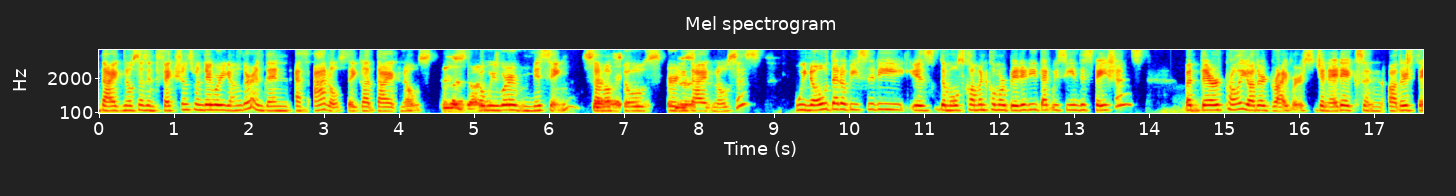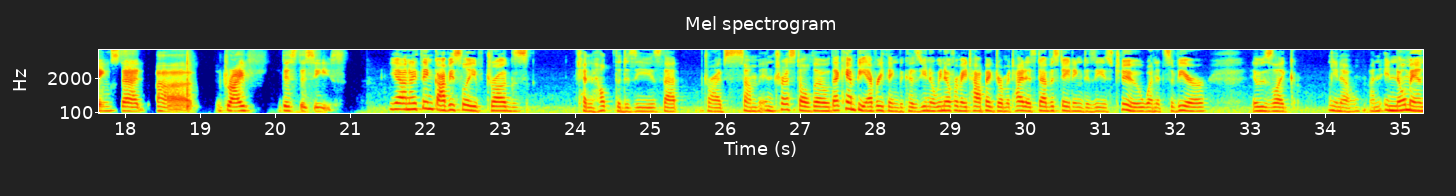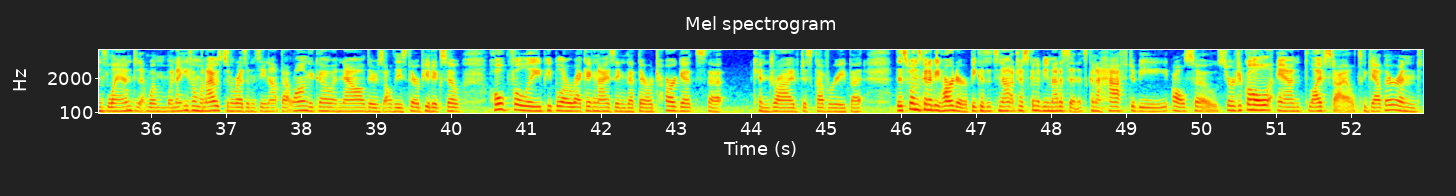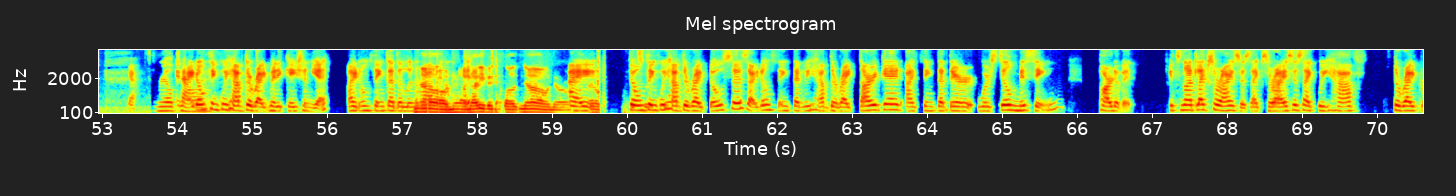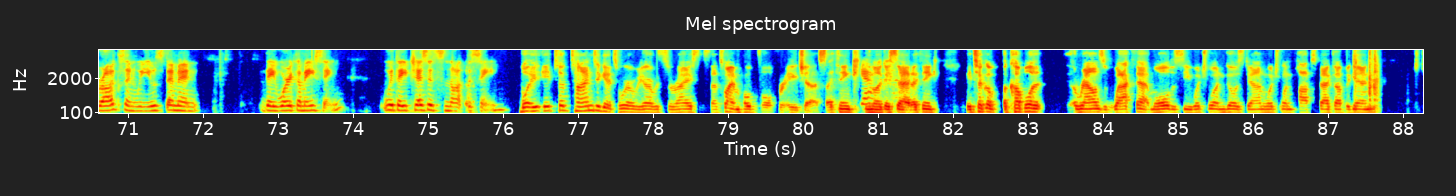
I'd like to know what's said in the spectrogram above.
diagnosed as infections when they were younger, and then as adults they got diagnosed. So we were missing some of those early diagnoses. We know that obesity is the most common comorbidity that we see in these patients but there are probably other drivers, genetics and other things that uh, drive this disease. Yeah, and I think obviously if drugs can help the disease, that drives some interest, although that can't be everything because, you know, we know from atopic dermatitis, devastating disease too, when it's severe, it was like, you know, in no man's land when, when I, even when I was in residency not that long ago, and now there's all these therapeutics. So hopefully people are recognizing that there are targets that can drive discovery. But this one's going to be harder because it's not just going to be medicine. It's going to have to be also surgical and lifestyle together. And yeah, it's real challenge. I don't think we have the right medication yet. I don't think adalimumab. No, no, not even close. No, no. I, I don't, don't think we have the right doses. I don't think that we have the right target. I think that there we're still missing part of it. It's not like psoriasis. Like psoriasis, like we have the right drugs and we use them and they work amazing with HS, it's not the same. Well, it, it, took time to get to where we are with psoriasis. That's why I'm hopeful for HS. I think, yeah. you know, like I said, I think it took a, a, couple of rounds of whack that mole to see which one goes down, which one pops back up again.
